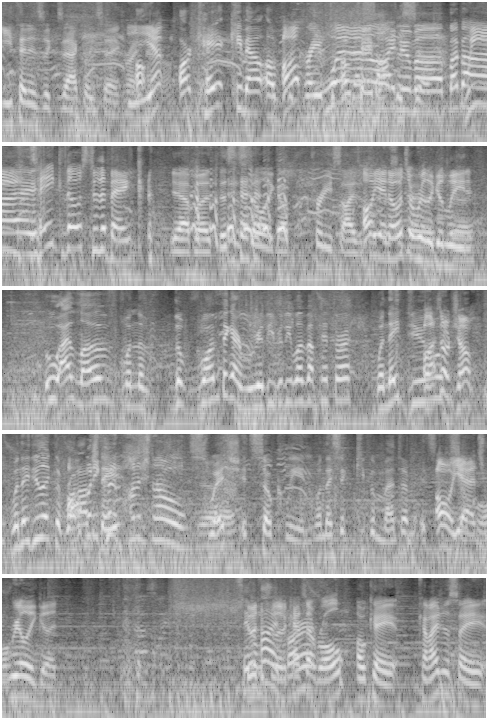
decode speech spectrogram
Ethan is exactly saying right Oh, Yep. Archaic came out of Oh, the grave. well- Okay, bye, Numa. Bye bye. We take those to the bank. Yeah, but this is still like a pretty sizable. Oh yeah, no, it's a really good lead. Ooh, I love when the the one thing I really really love about Pithra when they do Oh, that's no jump. when they do like the run Oh, off but he couldn't stage punish though. switch. It's so clean when they keep the momentum. It's Oh it's yeah, so it's really good. Say Good hi, to catch that roll. Okay, can I just say,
